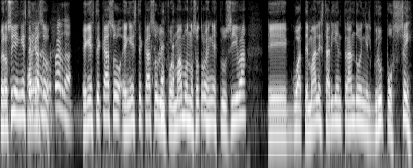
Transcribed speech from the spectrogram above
Pero sí, en este caso, en este caso, en este caso lo informamos nosotros en exclusiva. Eh, Guatemala estaría entrando en el grupo C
